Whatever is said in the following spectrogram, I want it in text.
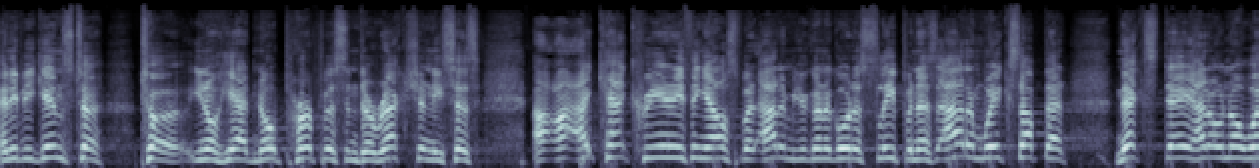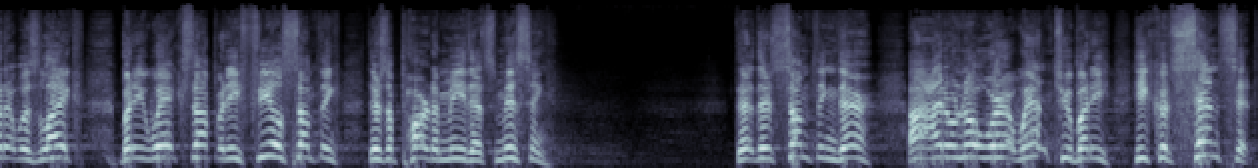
and he begins to, to you know, he had no purpose and direction. He says, I, I can't create anything else, but Adam, you're going to go to sleep. And as Adam wakes up that next day, I don't know what it was like, but he wakes up and he feels something. There's a part of me that's missing. There, there's something there. I, I don't know where it went to, but he, he could sense it.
